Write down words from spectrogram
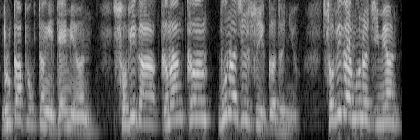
물가 폭등이 되면 소비가 그만큼 무너질 수 있거든요. 소비가 무너지면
